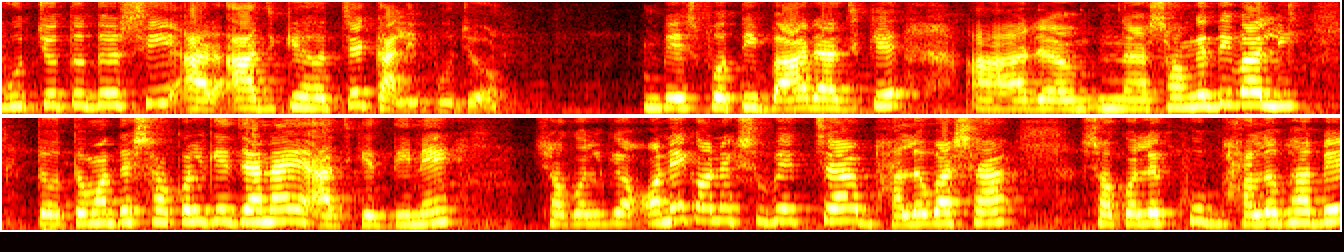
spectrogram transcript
ভূত চতুর্দশী আর আজকে হচ্ছে কালী পুজো। বৃহস্পতিবার আজকে আর সঙ্গে দিওয়ালি। তো তোমাদের সকলকে জানাই আজকের দিনে সকলকে অনেক অনেক শুভেচ্ছা, ভালোবাসা। সকলে খুব ভালোভাবে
